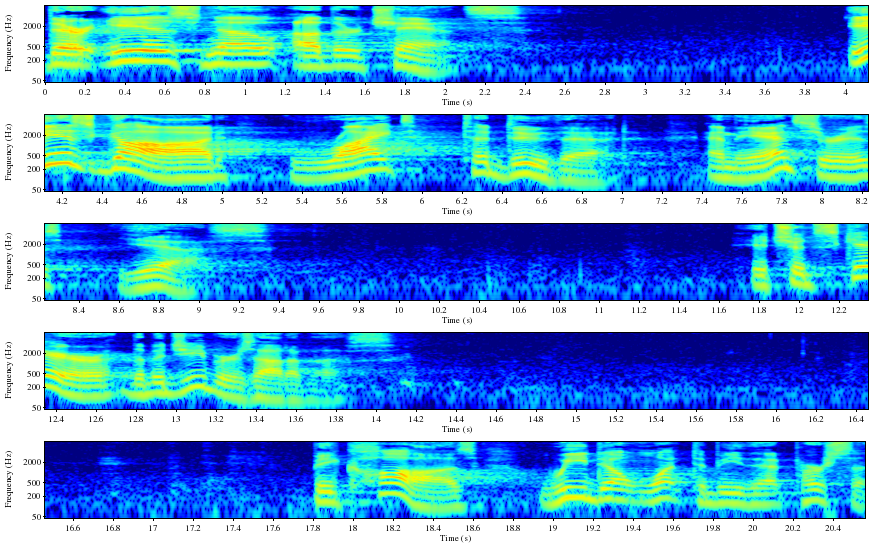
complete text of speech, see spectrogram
there is no other chance. Is God right to do that? And the answer is yes. It should scare the bejeebers out of us. Because we don't want to be that person.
